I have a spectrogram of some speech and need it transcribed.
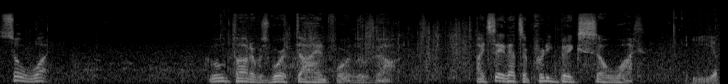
So what? Gould thought it was worth dying for, Lugo. I'd say that's a pretty big so what. Yep.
